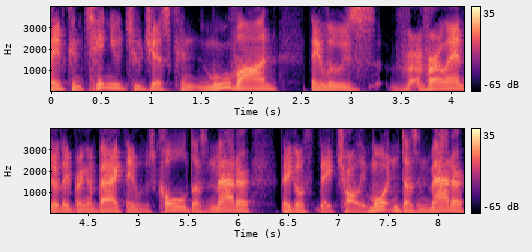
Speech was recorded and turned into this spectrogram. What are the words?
They've continued to just move on. They lose Ver- Verlander, they bring him back. They lose Cole, doesn't matter. They go. They Charlie Morton, doesn't matter.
